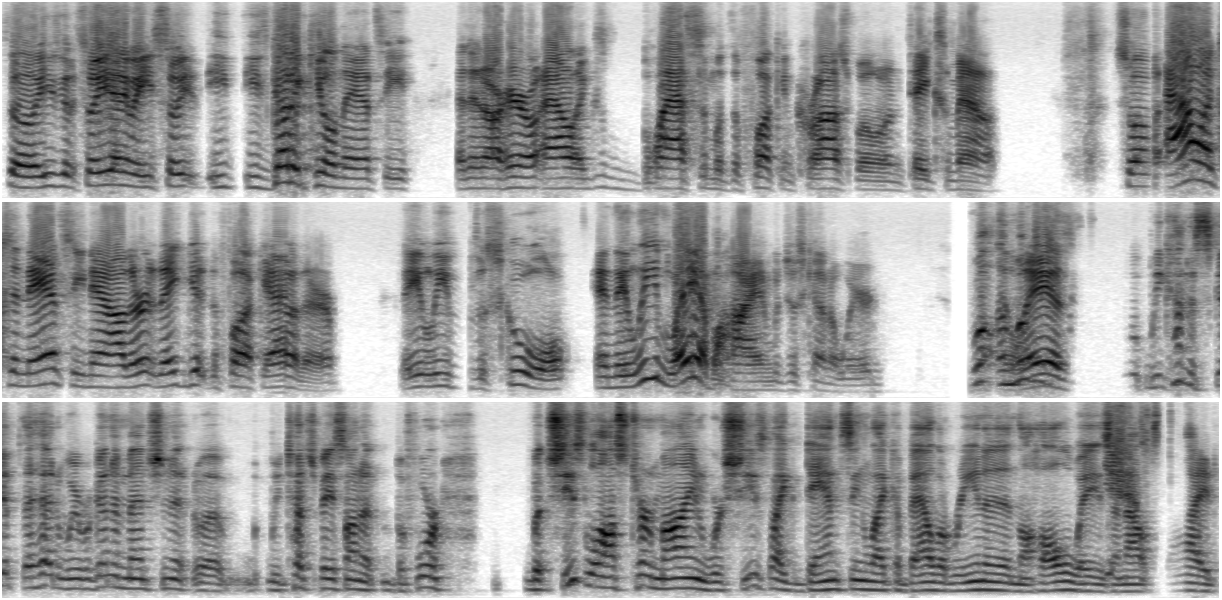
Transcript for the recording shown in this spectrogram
So he's gonna. So anyway, so he, he he's gonna kill Nancy, and then our hero Alex blasts him with the fucking crossbow and takes him out. So Alex and Nancy now they're they get the fuck out of there. They leave the school and they leave Leia behind, which is kind of weird. Well, and we- Leia's we kind of skipped ahead. We were going to mention it. Uh, we touched base on it before, but she's lost her mind where she's like dancing like a ballerina in the hallways and outside,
